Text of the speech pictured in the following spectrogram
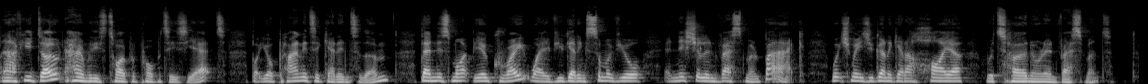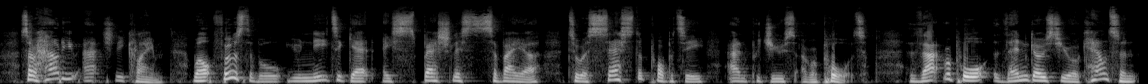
Now, if you don't have these type of properties yet, but you're planning to get into them, then this might be a great way of you getting some of your initial investment back, which means you're going to get a higher return on investment. So, how do you actually claim? Well, first of all, you need to get a specialist surveyor to assess the property and produce a report. That report then goes to your accountant,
